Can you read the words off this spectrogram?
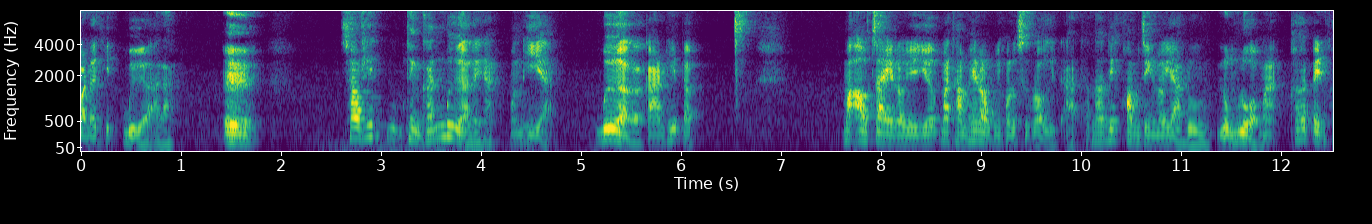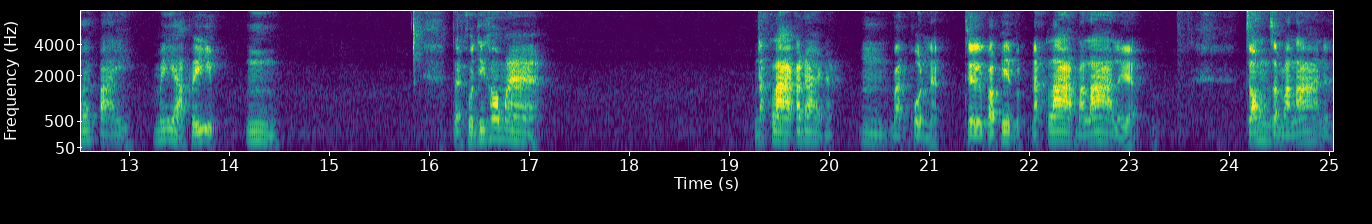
วันอาทิตย์เบื่อนะเออ ชาวอาทิตย์ถึงขั้นเบื่อเลยนะบางทีอะเบื่อกับการที่แบบ มาเอาใจเราเยอะๆมาทำให้เรามีความรู้สึกเราอึดอัดทั้งๆที่ความจริงเราอยากดูหลุมหลวมๆอะค่อยๆเป็นค่อยไป ไม่อยากรีบ อืม แต่คนที่เข้ามา นักล่าก็ได้นะอืม บางคนน่ะเจอประเภทแบบนักล่ามาล่าเลยอะจ้องจะมาล่าเลย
